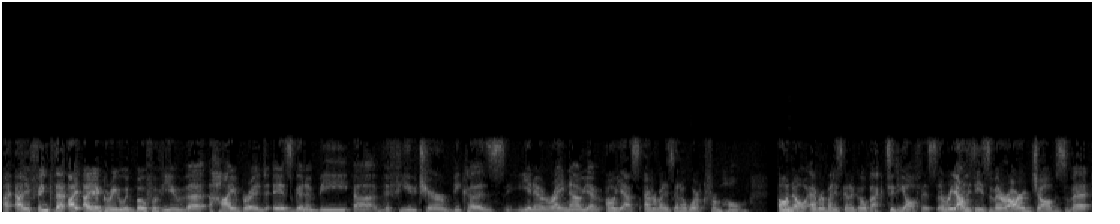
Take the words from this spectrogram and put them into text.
I, think that I, I, agree with both of you that hybrid is going to be uh, the future because, you know, right now you have, oh, yes, everybody's going to work from home. Oh, no, everybody's going to go back to the office. The reality is there are jobs that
